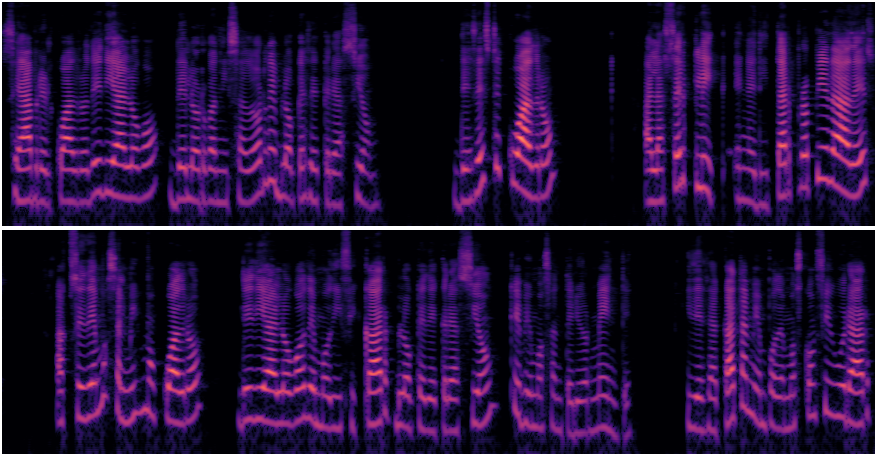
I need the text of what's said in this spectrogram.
se abre el cuadro de diálogo del organizador de bloques de creación. Desde este cuadro, al hacer clic en Editar propiedades, accedemos al mismo cuadro de diálogo de modificar bloque de creación que vimos anteriormente. Y desde acá también podemos configurar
